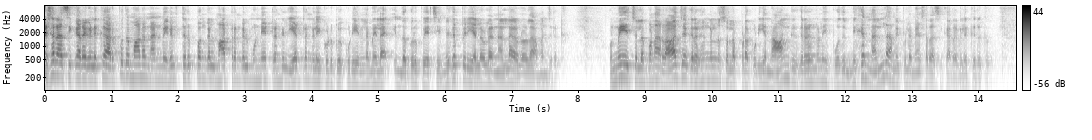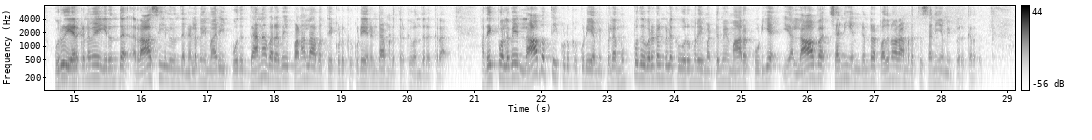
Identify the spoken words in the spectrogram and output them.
மேஷராசிக்காரர்களுக்கு அற்புதமான நன்மைகள் திருப்பங்கள் மாற்றங்கள் முன்னேற்றங்கள் ஏற்றங்களை கொடுக்கக்கூடிய நிலைமையில் இந்த குரு பயிற்சி மிகப்பெரிய அளவில் நல்ல அளவில் அமைஞ்சிருக்கு. உண்மையை சொல்லப்போனால் ராஜ கிரகங்கள்னு சொல்லப்படக்கூடிய நான்கு கிரகங்களும் இப்போது மிக நல்ல அமைப்பில் மேஷராசிக்காரர்களுக்கு இருக்குது. குரு ஏற்கனவே இருந்த ராசியில் இருந்த நிலைமை மாதிரி இப்போது தனவரவை பண லாபத்தை கொடுக்கக்கூடிய இரண்டாம் இடத்திற்கு வந்திருக்கிறார். அதே போலவே லாபத்தை கொடுக்கக்கூடிய அமைப்பில் முப்பது வருடங்களுக்கு ஒரு முறை மட்டுமே மாறக்கூடிய லாப சனி என்கின்ற பதினோராம் இடத்து சனி அமைப்பு இருக்கிறது.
